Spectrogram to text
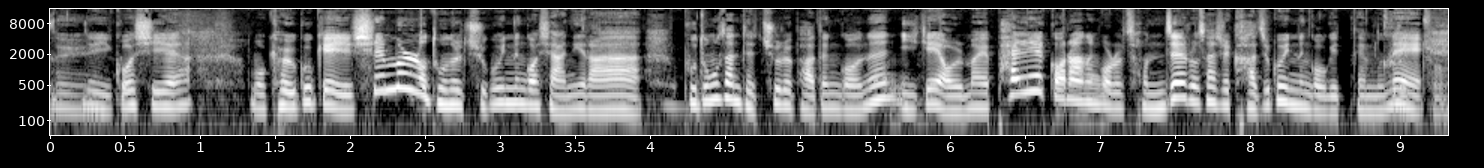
네. 근데 이것이 뭐 결국에 실물로 돈을 주고 있는 것이 아니라 부동산 대출을 받은 거는 이게 얼마에 팔릴 거라는 거를 전제로 사실 가지고 있는 거기 때문에 그렇죠.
